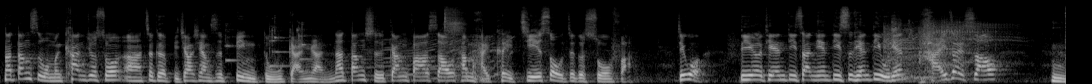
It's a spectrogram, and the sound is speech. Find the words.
那当时我们看就说啊，这个比较像是病毒感染。那当时刚发烧，他们还可以接受这个说法。结果第二天、第三天、第四天、第五天还在烧。嗯，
